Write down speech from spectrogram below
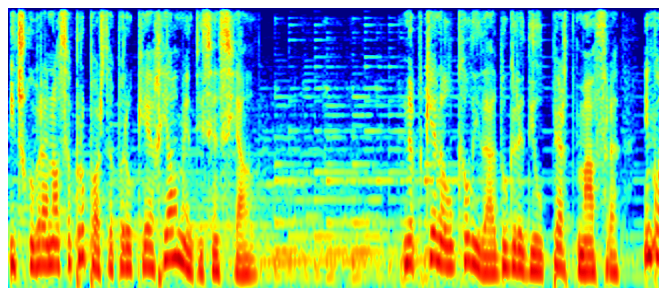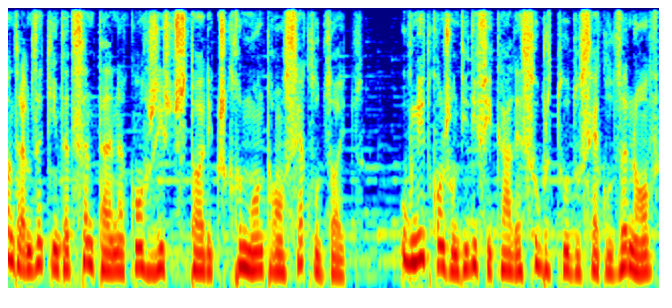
e descubra a nossa proposta para o que é realmente essencial. Na pequena localidade do Gradil, perto de Mafra, encontramos a Quinta de Santana com registros históricos que remontam ao século XVIII. O bonito conjunto edificado é sobretudo do século XIX,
